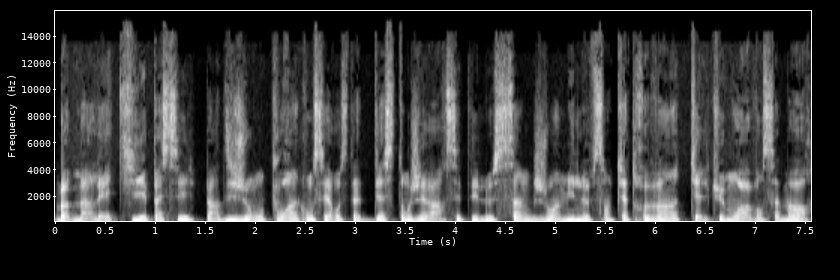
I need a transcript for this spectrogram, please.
Bob Marley qui est passé par Dijon pour un concert au stade Gaston Gérard. C'était le 5 juin 1980, quelques mois avant sa mort.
